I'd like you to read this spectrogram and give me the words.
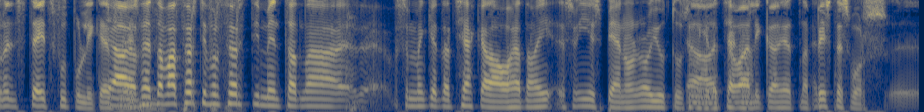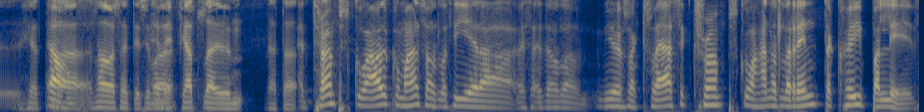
United States Football League Já, þetta var 30 for 30 mynd þarna, sem mann geta tjekkað á hérna, í- sem ESPN, er á YouTube sem Já, þetta var á. líka hérna, Business Wars uh, hérna, Já. hlaðvarstættir sem að fjallaði um þetta En Trump sko aðkoma hans því er að þetta er náttúrulega mjög svona classic Trump sko, hann náttúrulega reyndi að kaupa lið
